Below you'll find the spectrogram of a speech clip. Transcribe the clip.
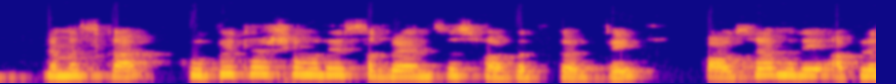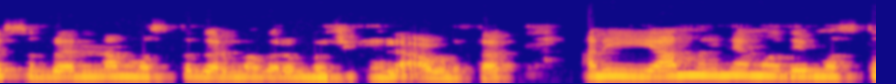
नमस्कार कुकी थर्षामध्ये सगळ्यांचं स्वागत करते. पावसाळ्यामध्ये आपल्या सगळ्यांना मस्त गरमागरम भजी खायला आवडतात आणि या महिन्यामध्ये मस्त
